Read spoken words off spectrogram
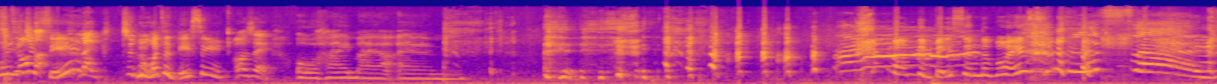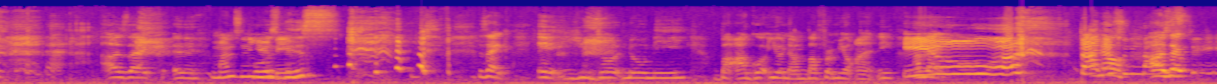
What did you that, say? Like to No, know. what did they say? I was like, oh hi Maya, um. Not the bass in the voice. Listen. I was like, uh, Man's your who's name. this? It's like, eh, you don't know me, but I got your number from your auntie. Ew. I'm like, That I know. is I was like, nasty.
